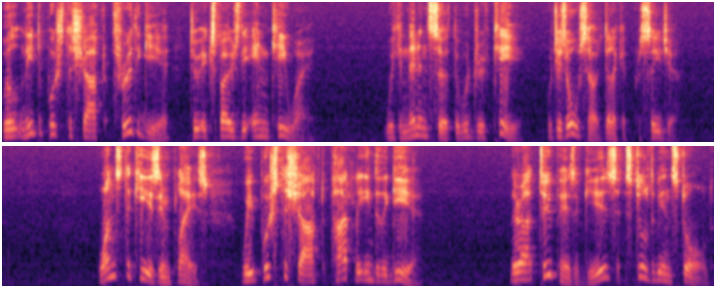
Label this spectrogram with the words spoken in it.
We'll need to push the shaft through the gear to expose the end keyway. We can then insert the Woodruff key which is also a delicate procedure. Once the key is in place, we push the shaft partly into the gear. There are two pairs of gears still to be installed,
